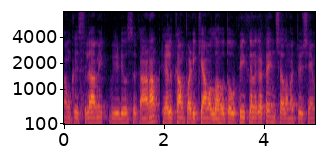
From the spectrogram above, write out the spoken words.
നമുക്ക് ഇസ്ലാമിക് വീഡിയോസ് കാണാം കേൾക്കാം പഠിക്കാം. അള്ളാഹു തൗഫീഖ് നൽകട്ടെ. ഇൻഷാല്ല മറ്റൊരു വിഷയം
